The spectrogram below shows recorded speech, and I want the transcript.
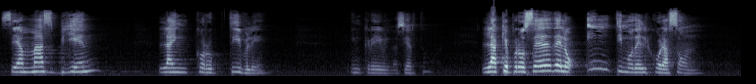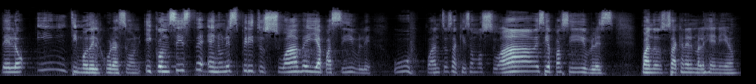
sea más bien la incorruptible. Increíble, ¿no es cierto? La que procede de lo íntimo del corazón, de lo íntimo del corazón, y consiste en un espíritu suave y apacible. Uh, ¿cuántos aquí somos suaves y apacibles cuando sacan el mal genio?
